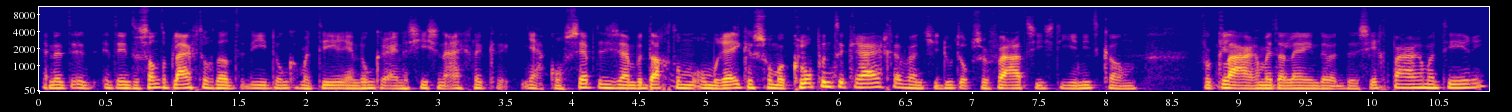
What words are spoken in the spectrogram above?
En het, het, het, interessante blijft toch dat die donkere materie en donkere energie zijn eigenlijk ja, concepten die zijn bedacht om, om rekensommen kloppend te krijgen. Want je doet observaties die je niet kan verklaren met alleen de, de zichtbare materie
